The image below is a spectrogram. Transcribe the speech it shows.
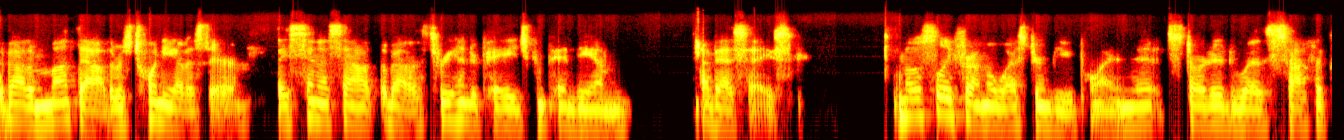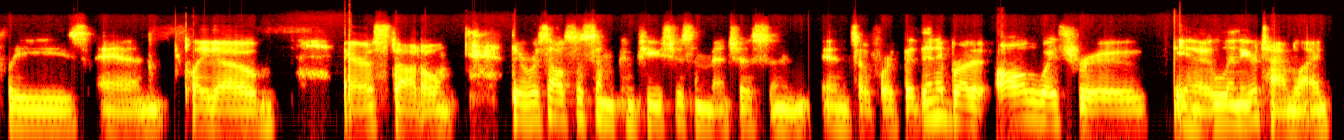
about a month out there was 20 of us there they sent us out about a 300 page compendium of essays mostly from a western viewpoint and it started with sophocles and plato aristotle there was also some confucius and mencius and, and so forth but then it brought it all the way through in a linear timeline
